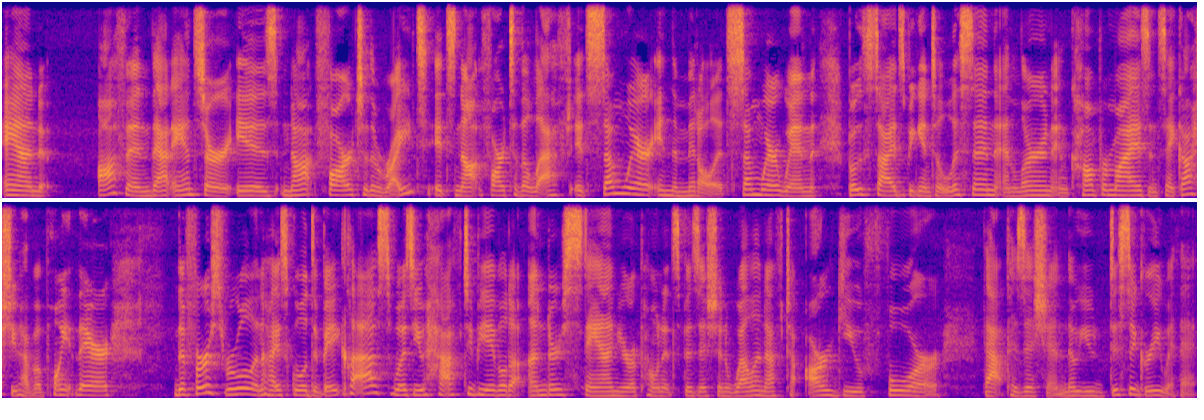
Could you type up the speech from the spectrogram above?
And often that answer is not far to the right, it's not far to the left, it's somewhere in the middle. It's somewhere when both sides begin to listen and learn and compromise and say, Gosh, you have a point there. The first rule in high school debate class was you have to be able to understand your opponent's position well enough to argue for that position, though you disagree with it.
